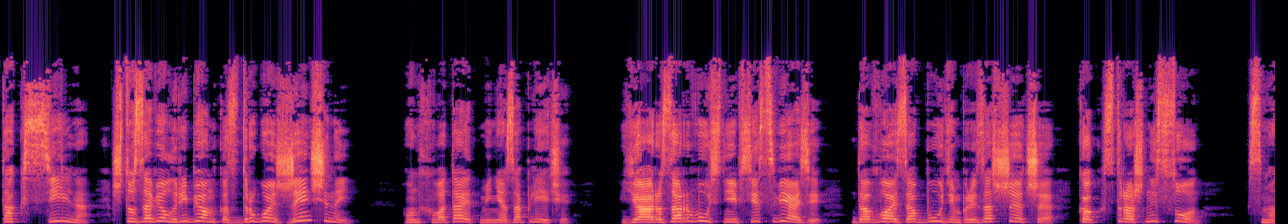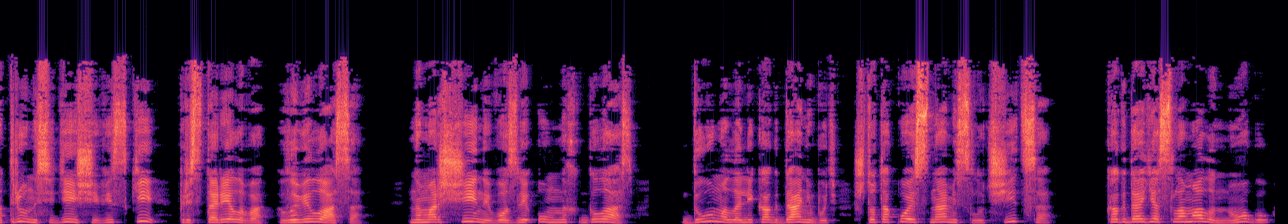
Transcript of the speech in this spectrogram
«Так сильно, что завел ребенка с другой женщиной?» Он хватает меня за плечи. «Я разорву с ней все связи! Давай забудем произошедшее, как страшный сон!» Смотрю на сидящие виски престарелого лавеласа, на морщины возле умных глаз. Думала ли когда-нибудь, что такое с нами случится? Когда я сломала ногу,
